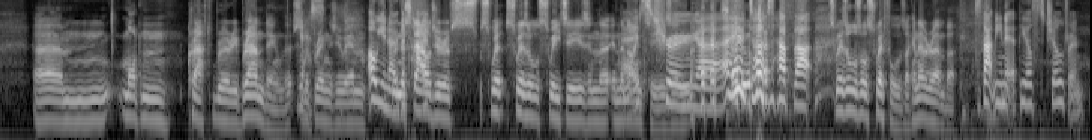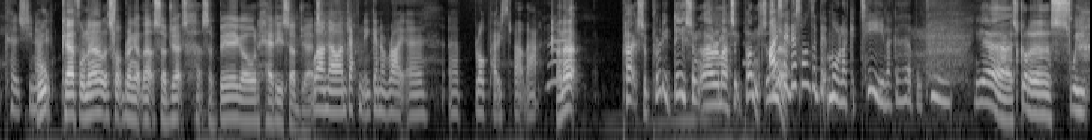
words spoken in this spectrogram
um, modern craft brewery branding that sort Yes. of brings you in. Oh, you know, the the type- nostalgia of swi- Swizzle Sweeties in the in the nineties. it's true yeah it does have that Swizzles or Swiffles, I can never remember. does that mean it appeals to children because you know Oh, careful now, let's not bring up that subject. That's a big old heady subject. well no i'm definitely going to write a, a blog post about that and that packs a pretty decent aromatic punch, doesn't I it? I say this one's a bit more like a tea, like a herbal tea. Yeah, it's got a sweet.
